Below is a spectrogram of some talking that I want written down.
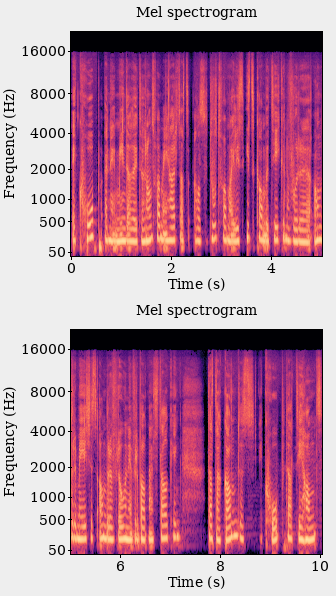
ik hoop, en ik meen dat uit de grond van mijn hart, dat als de dood van Maëlys iets kan betekenen voor uh, andere meisjes, andere vrouwen in verband met stalking, dat dat kan. Dus ik hoop dat die hand,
